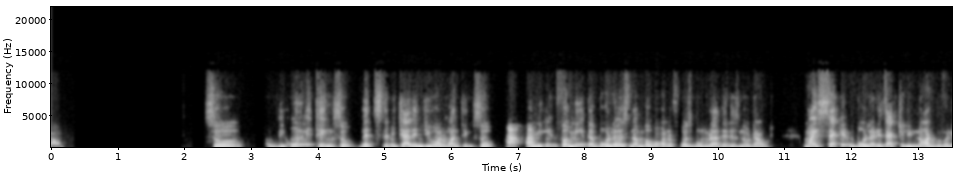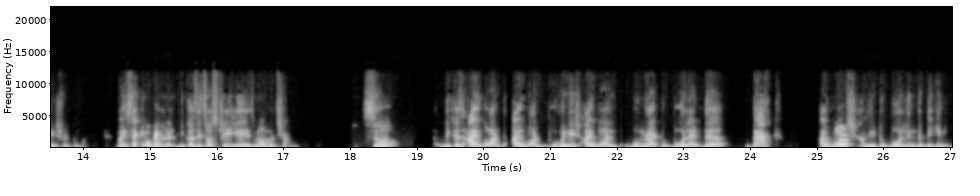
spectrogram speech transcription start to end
count. So the only thing, so let's let me challenge you on one thing. So for me, for me, the bowlers number one, of course, Bumrah. There is no doubt. My second bowler is actually not Bhuvaneshwar Kumar. My second Okay. bowler, because it's Australia, is Mohammad Shami. So because I want, I want Bhuvanesh, I want Bumrah to bowl at the back. I want Sure. Shami to bowl in the beginning.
